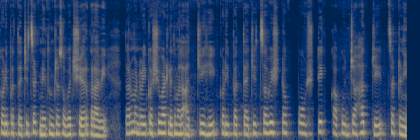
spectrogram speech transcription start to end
कढीपत्त्याची चटणी तुमच्यासोबत शेअर करावी. तर मंडळी कशी वाटली तुम्हाला आजची ही कढीपत्त्याची चविष्ट पौष्टिक काकूंच्या हातची चटणी?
